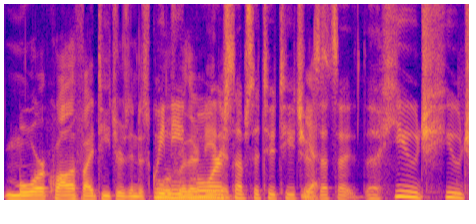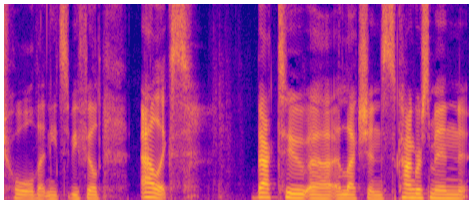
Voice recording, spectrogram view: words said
more qualified teachers into schools where need they're more substitute teachers. Yes. That's a, a huge, huge hole that needs to be filled. Alex, back to uh, elections. Congressman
